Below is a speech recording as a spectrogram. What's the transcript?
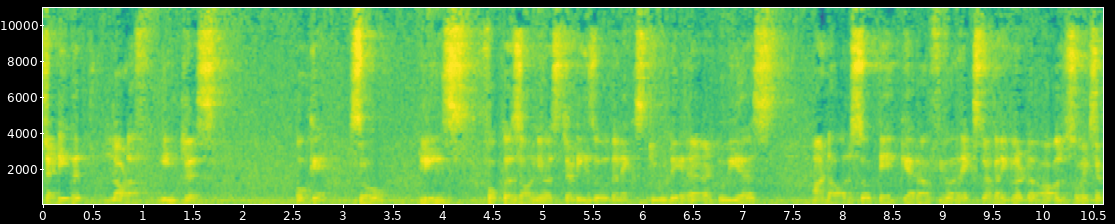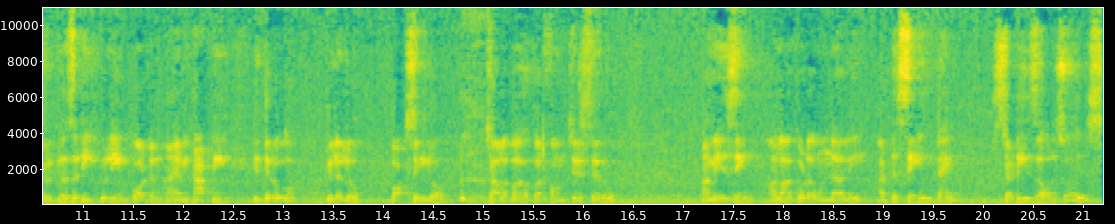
study with lot of interest okay so please focus on your studies over the next two day two years and also take care of your extra curricular also extra curriculars are equally important I'm happy ఇద్దరు పిల్లలు బాక్సింగ్లో చాలా బాగా పర్ఫామ్ చేశారు. అమేజింగ్ అలా కూడా ఉండాలి. At the same time studies also is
